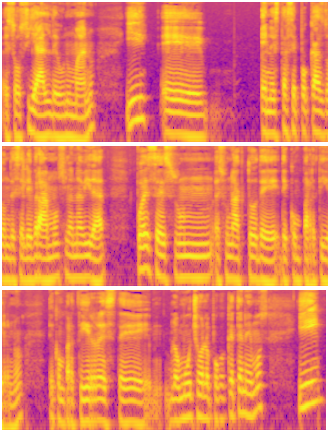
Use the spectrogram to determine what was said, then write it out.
eh, social de un humano y en estas épocas donde celebramos la Navidad, pues es un, es un acto de, de compartir, ¿no? De compartir este, lo mucho o lo poco que tenemos y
